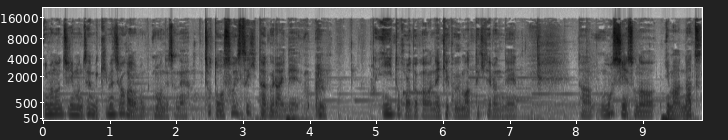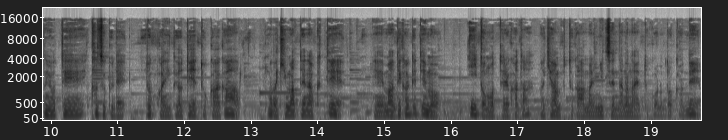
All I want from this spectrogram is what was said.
今のうちにもう全部決めちゃうかと思うんですよね。ちょっと遅いすぎたぐらいで いいところとかはね結構埋まってきてるんでだもしその今夏の予定家族でどこかに行く予定とかがまだ決まってなくて、えー、まあ出かけてもいいと思ってる方、まあ、キャンプとかあんまり密にならないところとかで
